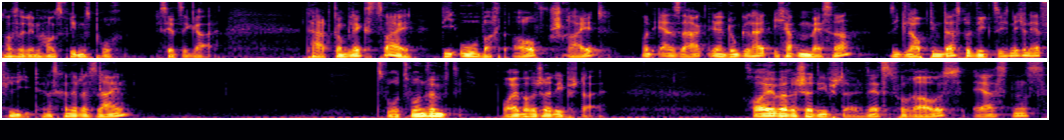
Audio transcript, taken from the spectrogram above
außerdem Hausfriedensbruch ist jetzt egal. Tatkomplex 2. Die O wacht auf, schreit und er sagt in der Dunkelheit, ich habe ein Messer. Sie glaubt ihm das, bewegt sich nicht und er flieht. Was könnte das sein? 252. Räuberischer Diebstahl. Räuberischer Diebstahl setzt voraus, erstens,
